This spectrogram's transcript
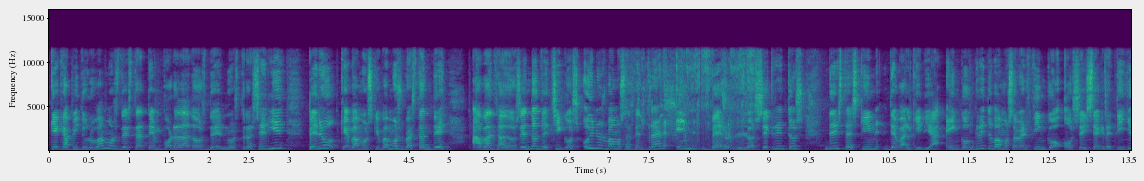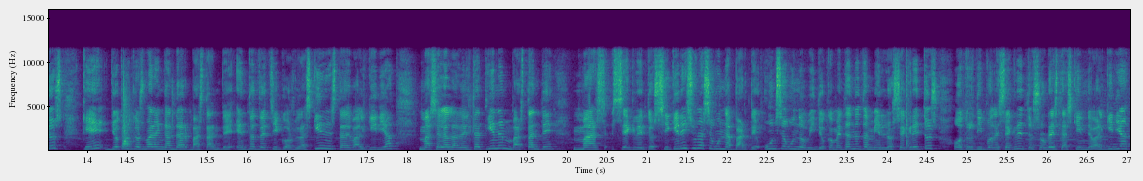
qué capítulo vamos de esta temporada 2 de nuestra serie Pero que vamos, que vamos bastante avanzados. Entonces chicos, hoy nos vamos a centrar en ver los secretos de esta skin de Valkyria. En concreto vamos a ver 5 o 6 secretillos que yo creo que os van a encantar bastante entonces chicos, la skin esta de Valkyria más el ala delta tienen bastante más secretos. Si queréis una segunda parte, un segundo vídeo comentando también los secretos Otro tipo de secretos sobre esta skin de Valkyria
